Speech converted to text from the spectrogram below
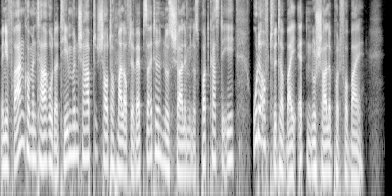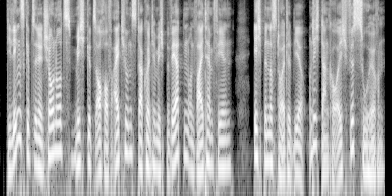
Wenn ihr Fragen, Kommentare oder Themenwünsche habt, schaut doch mal auf der Webseite nussschale-podcast.de oder auf Twitter bei nussschalepod vorbei. Die Links gibt's in den Shownotes, mich gibt's auch auf iTunes, da könnt ihr mich bewerten und weiterempfehlen. Ich bin das Teutelbier und ich danke euch fürs Zuhören.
